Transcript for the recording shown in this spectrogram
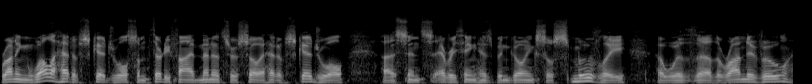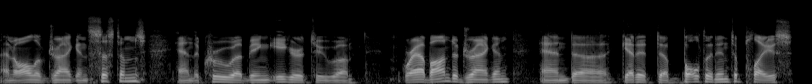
running well ahead of schedule, some 35 minutes or so ahead of schedule, uh, since everything has been going so smoothly uh, with uh, the rendezvous and all of Dragon systems, and the crew uh, being eager to uh, grab onto Dragon and get it bolted into place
